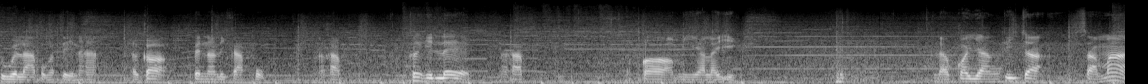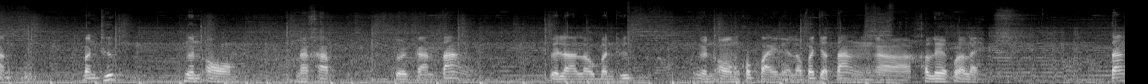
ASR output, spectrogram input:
ดูเวลาปกตินะฮะ แล้วก็เป็นนาฬิกาปลุกนะครับ เครื่องคิดเลขนะครับ แล้วก็มีอะไรอีก แล้วก็ยังที่จะสามารถบันทึกเงินออมนะครับ โดยการตั้งเวลาเราบันทึกเงินออมเข้าไปเนี่ยเราก็จะตั้งอ่าเขาเรียกว่าอะไร ตั้ง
